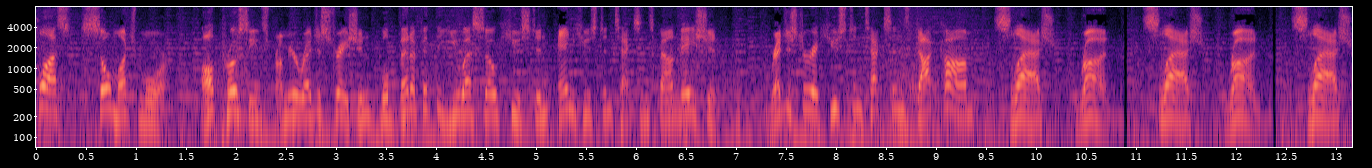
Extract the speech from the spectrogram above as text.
plus so much more. All proceeds from your registration will benefit the USO Houston and Houston Texans Foundation. Register at HoustonTexans.com slash run slash run slash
